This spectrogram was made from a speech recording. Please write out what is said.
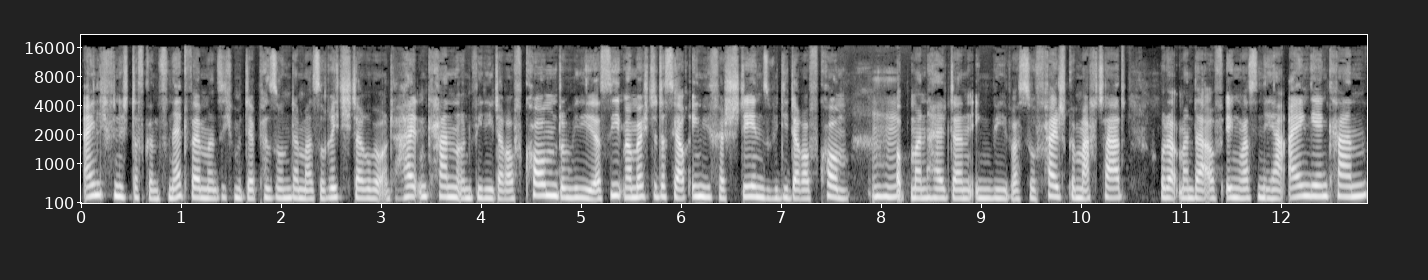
eigentlich finde ich das ganz nett, weil man sich mit der Person dann mal so richtig darüber unterhalten kann und wie die darauf kommt und wie die das sieht. Man möchte das ja auch irgendwie verstehen, so wie die darauf kommen. Mhm. Ob man halt dann irgendwie was so falsch gemacht hat oder ob man da auf irgendwas näher eingehen kann.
